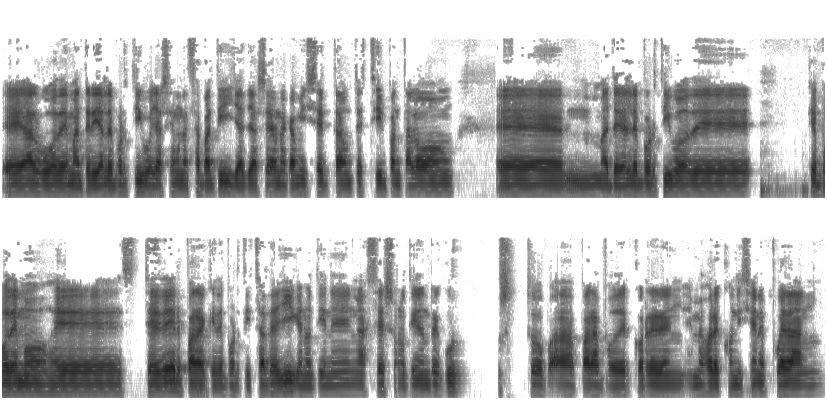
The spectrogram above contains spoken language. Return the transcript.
eh, algo de material deportivo, ya sea una zapatilla, ya sea una camiseta, un textil, pantalón, eh, material deportivo de que podemos eh, ceder para que deportistas de allí que no tienen acceso, no tienen recursos para, poder correr en, mejores condiciones puedan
